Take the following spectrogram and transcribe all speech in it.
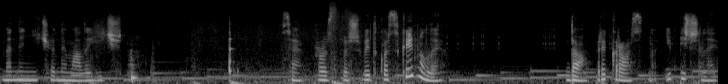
В мене нічого нема, логічно. Все, просто швидко скинули. Да, прекрасно. І пішли.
